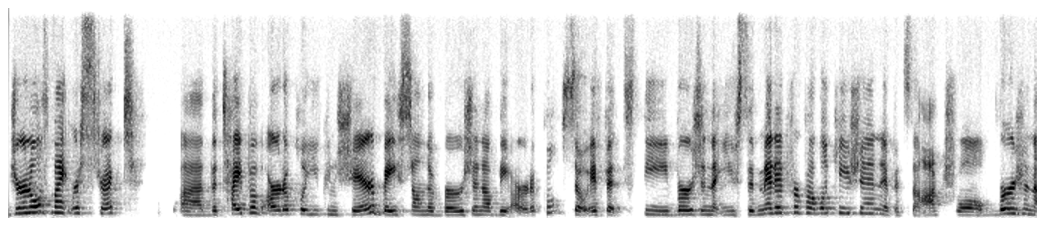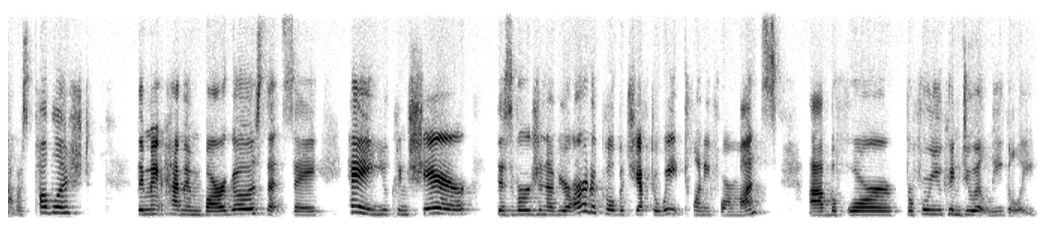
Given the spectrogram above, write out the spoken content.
Journals might restrict uh, the type of article you can share based on the version of the article. So if it's the version that you submitted for publication, if it's the actual version that was published, they might have embargoes that say, hey, you can share this version of your article, but you have to wait 24 months uh, before, before you can do it legally.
